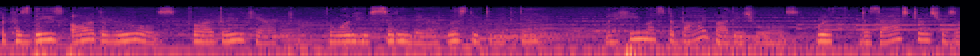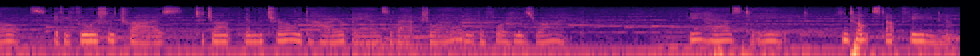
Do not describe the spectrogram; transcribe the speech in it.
Because these are the rules for our dream character, the one who's sitting there listening to me today. And he must abide by these rules with disastrous results if he foolishly tries to jump immaturely to higher bands of actuality before he is ripe. He has to eat. Don't stop feeding him.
